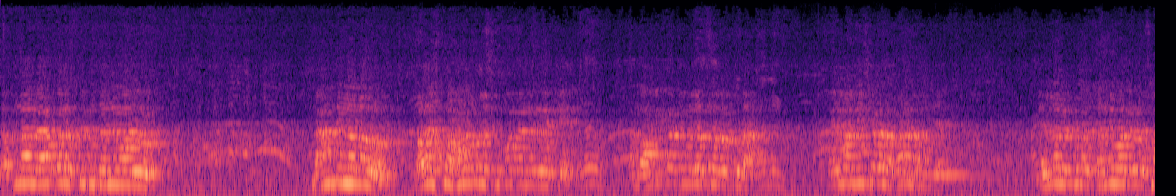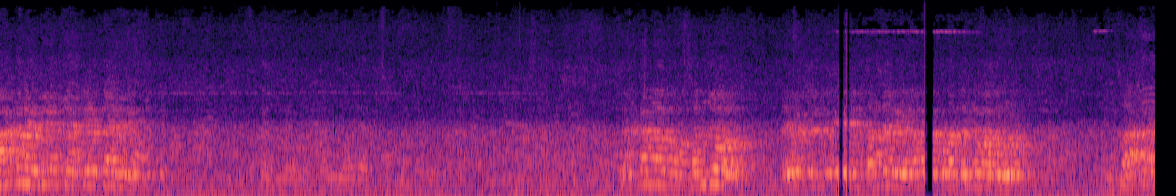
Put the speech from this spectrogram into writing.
ಕಬ್ನಾಲ್ ವ್ಯಾಪಾರಸ್ಥರಿಗೂ ಧನ್ಯವಾದಗಳು. ಶಾಂತಿಲಾಲ್ ಅವರು ಬಹಳಷ್ಟು ಹಣಗಳು ಶಿವಮೊಗ್ಗ ನಮ್ಮ ಅಂಬಿಕಾ ಅವರು ಕೂಡ. ಎಲ್ಲ ವಿಷಯಗಳು ಎಲ್ಲರೂ ಕೂಡ ಧನ್ಯವಾದಗಳು. ಸಹಕಾರ ಇರಲಿ ಅಂತ ಕೇಳ್ತಾ ಇದ್ದೀವಿ ಶಂಕರಣ್ಣ ಅವರು, ಸಂಜು ಅವರು ದಯವಿಟ್ಟು ನಿಮಗೆ ನಿಮ್ಮ ತಂದೆಯವರಿಗೆ ಎಲ್ಲರೂ ಕೂಡ ಧನ್ಯವಾದಗಳು. ನಿಮ್ಮ ಸಹಕಾರ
